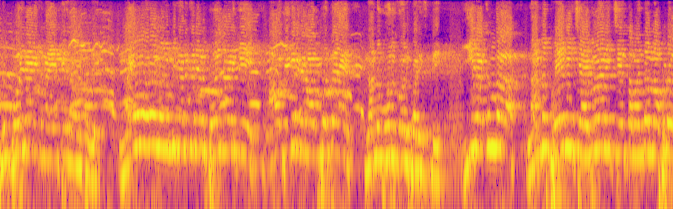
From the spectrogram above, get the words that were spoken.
నువ్వు భోజనానికి నా ఇంటికి రావుతుంది మైవరంలో ఉంది కనుక నేను భోజనానికి ఆ దగ్గరికి రాకపోతే నన్ను ఊరుకోని పరిస్థితి. ఈ రకంగా నన్ను ప్రేమించి అభిమానించి ఇంతమంది ఉన్నప్పుడు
